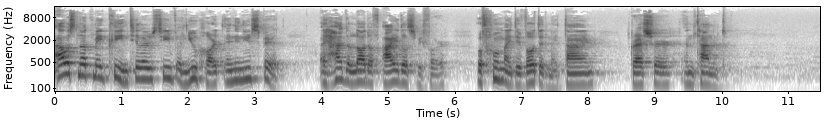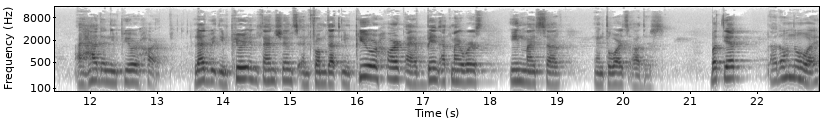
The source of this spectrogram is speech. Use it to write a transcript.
I was not made clean till I received a new heart and a new spirit. I had a lot of idols before, of whom I devoted my time, treasure, and talent. I had an impure heart, led with impure intentions, and from that impure heart I have been at my worst in myself and towards others. But yet, I don't know why,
